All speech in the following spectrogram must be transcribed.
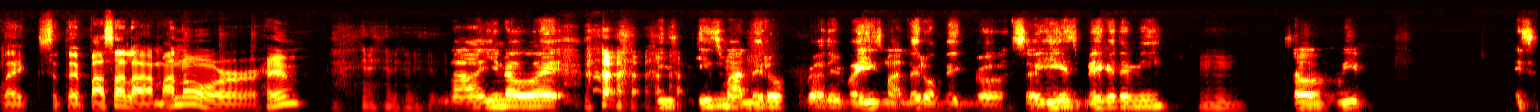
like, se te pasa la mano or him? Nah, you know what? he's, he's my little brother, but he's my little big bro. So he is bigger than me. Mm-hmm. So we, it's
